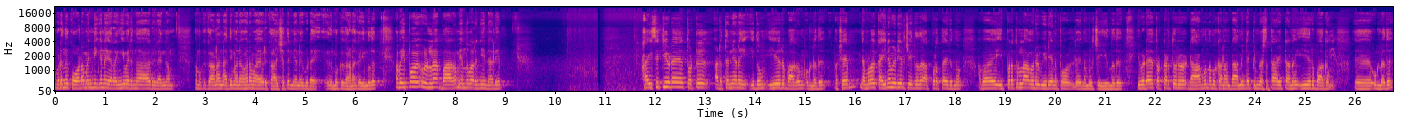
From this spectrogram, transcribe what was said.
ഇവിടുന്ന് കോടമഞ്ഞിങ്ങനെ ഇറങ്ങി വരുന്ന ആ ഒരു രംഗം നമുക്ക് കാണാൻ അതിമനോഹരമായ ഒരു കാഴ്ച തന്നെയാണ് ഇവിടെ നമുക്ക് കാണാൻ കഴിയുന്നത്. അപ്പോൾ ഇപ്പോൾ ഉള്ള ഭാഗം എന്ന് പറഞ്ഞു കഴിഞ്ഞാൽ ഹൈ സിറ്റിയുടെ തൊട്ട് അടുത്ത് തന്നെയാണ് ഇതും ഈ ഒരു ഭാഗം ഉള്ളത്. പക്ഷേ നമ്മൾ കഴിഞ്ഞ വീഡിയോയിൽ ചെയ്തത് അപ്പുറത്തായിരുന്നു. അപ്പോൾ ഇപ്പുറത്തുള്ള ഒരു വീഡിയോ ആണ് ഇപ്പോൾ നമ്മൾ ചെയ്യുന്നത്. ഇവിടെ തൊട്ടടുത്തൊരു ഡാം നമുക്ക് കാണാം. ഡാമിന്റെ പിൻവശത്തായിട്ടാണ് ഈ ഒരു ഭാഗം ഉള്ളത്.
